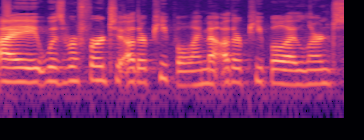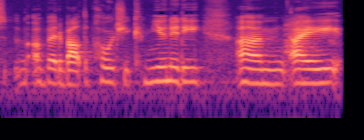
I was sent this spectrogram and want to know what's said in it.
I was referred to other people. I met other people. I learned a bit about the poetry community. Um, I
